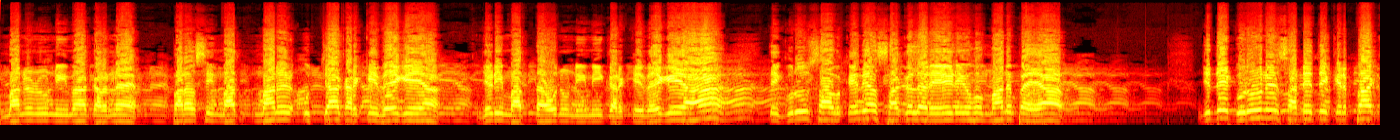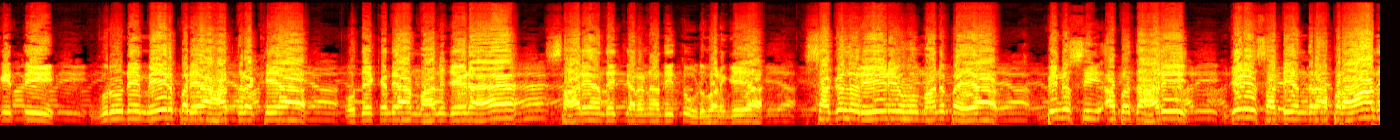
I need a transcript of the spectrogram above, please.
ਮਨ ਨੂੰ ਨੀਵਾ ਕਰਨਾ ਹੈ, ਪਰ ਅਸੀਂ ਮਤ- ਮਨ ਉੱਚਾ ਕਰਕੇ ਬਹਿ ਗਏ ਆ ਜਿਹੜੀ ਮੱਤ ਆ ਉਹਨੂੰ ਨੀਵੀਂ ਕਰਕੇ ਬਹਿ ਗਏ ਆ ਤੇ ਗੁਰੂ ਸਾਹਿਬ ਕਹਿੰਦੇ ਆ, ਸਗਲ ਰੇੜ ਉਹ ਮਨ ਪਿਆ ਜਿੱਦੇ ਗੁਰੂ ਨੇ ਸਾਡੇ ਤੇ ਕਿਰਪਾ ਕੀਤੀ, ਗੁਰੂ ਨੇ ਮਿਹਰ ਭਰਿਆ, ਹੱਥ ਰੱਖਿਆ, ਉਹਦੇ ਕਹਿੰਦੇ ਆ, ਮਨ ਜਿਹੜਾ ਹੈ, ਸਾਰਿਆਂ ਦੇ ਚਰਨਾਂ ਦੀ ਧੂੜ ਬਣ ਗਿਆ। ਸਗਲ ਰੇੜ ਉਹ ਮਨ ਪਿਆ ਬਿਨਸੀ ਅਬਧਾਰੇ, ਜਿਹੜੇ ਸਾਡੇ ਅੰਦਰ ਅਪਰਾਧ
